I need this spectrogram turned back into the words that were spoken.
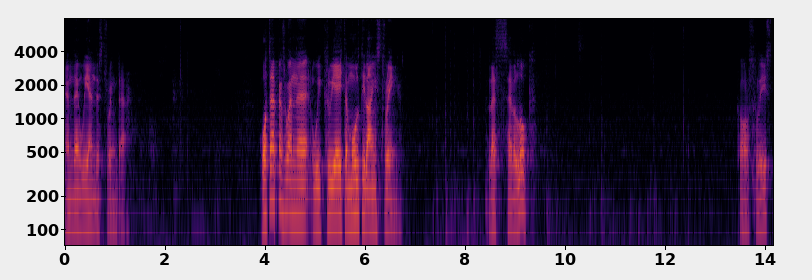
and then we end the string there what happens when uh, we create a multi-line string let's have a look course list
